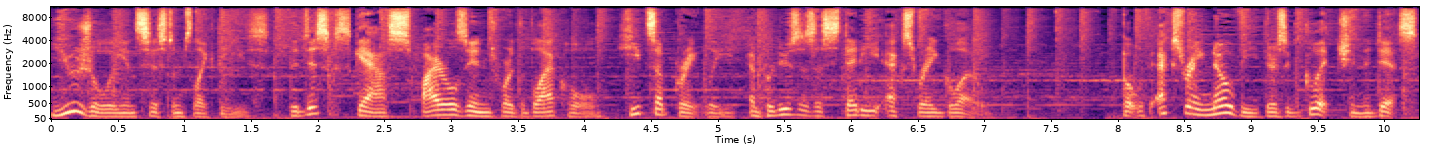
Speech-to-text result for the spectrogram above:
Usually in systems like these, the disk's gas spirals in toward the black hole, heats up greatly, and produces a steady X-ray glow. But with X-ray novae, there's a glitch in the disk.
